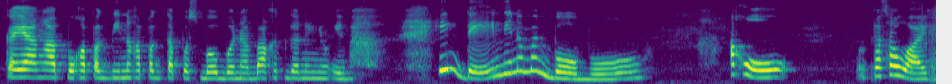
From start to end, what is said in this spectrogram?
Kaya nga po kapag di nakapagtapos bobo na, bakit ganun yung iba? hindi, hindi naman bobo. Ako, pasaway.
